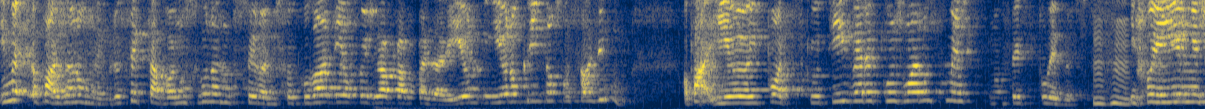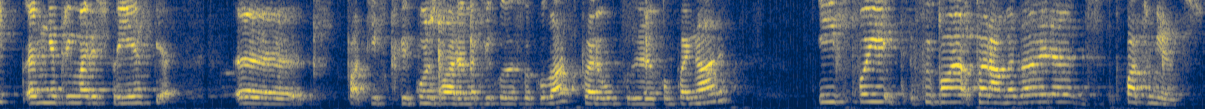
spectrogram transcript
E, opá, já não me lembro. Eu sei que estava no segundo ou no terceiro ano de faculdade e ele foi jogar para a Madeira. E eu, e eu não queria que ele fosse sozinho. Opa, e a hipótese que eu tive era de congelar um semestre, não sei se te lembras. Uhum. E foi aí a minha, a minha primeira experiência. Uh, pá, tive que congelar a matrícula da faculdade para o poder acompanhar e foi, fui para, para a Madeira de, quatro meses.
